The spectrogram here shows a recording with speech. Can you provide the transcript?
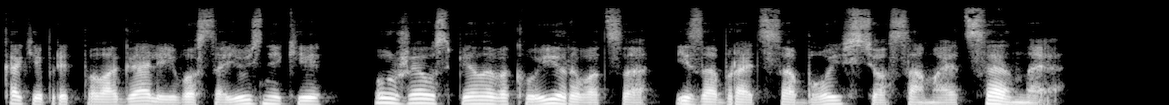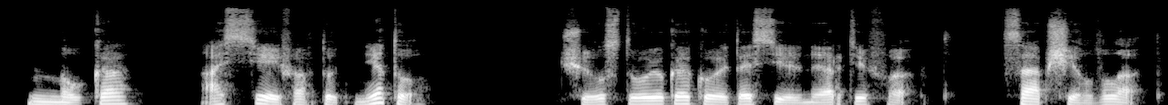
как и предполагали его союзники, уже успел эвакуироваться и забрать с собой все самое ценное. Ну-ка, а сейфов тут нету? Чувствую какой-то сильный артефакт, сообщил Влад.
